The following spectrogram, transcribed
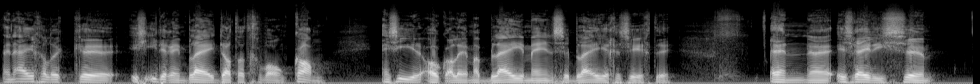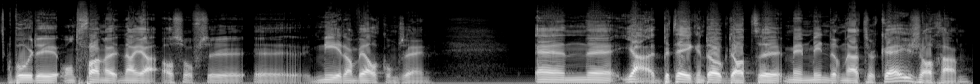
En eigenlijk uh, is iedereen blij dat dat gewoon kan. En zie je ook alleen maar blije mensen, blije gezichten. En Israëli's worden ontvangen, nou ja, alsof ze meer dan welkom zijn. En uh, ja, het betekent ook dat uh, men minder naar Turkije zal gaan.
